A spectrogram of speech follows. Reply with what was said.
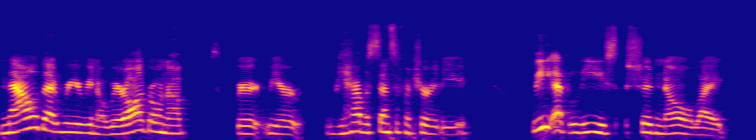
now that we're you know we're all grown up we're we're we have a sense of maturity we at least should know like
